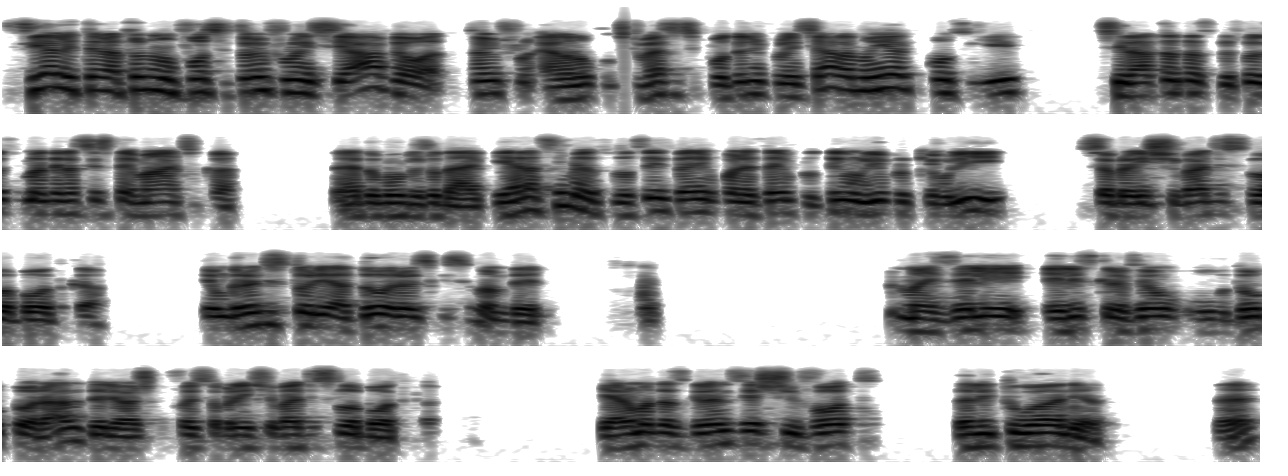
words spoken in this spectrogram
Se a literatura não fosse tão influenciável, tão influ ela não tivesse esse poder de influenciar, ela não ia conseguir tirar tantas pessoas de maneira sistemática né, do mundo judaico. E era assim mesmo. Se vocês verem, por exemplo, tem um livro que eu li sobre a Yeshiva de Slobodka. Tem um grande historiador, eu esqueci o nome dele, mas ele, ele escreveu o doutorado dele, eu acho que foi sobre a Yeshiva de Slobotka, que era uma das grandes yeshivot da Lituânia, né?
